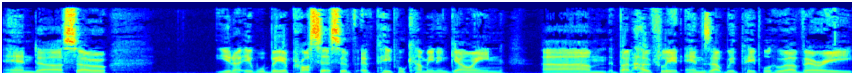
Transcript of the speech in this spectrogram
And, uh, so, you know, it will be a process of, of people coming and going. Um, but hopefully it ends up with people who are very,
